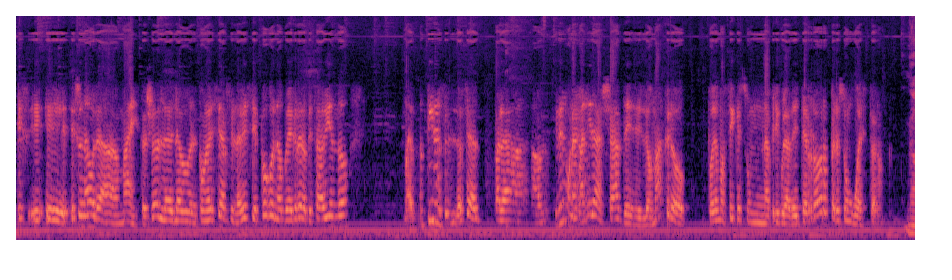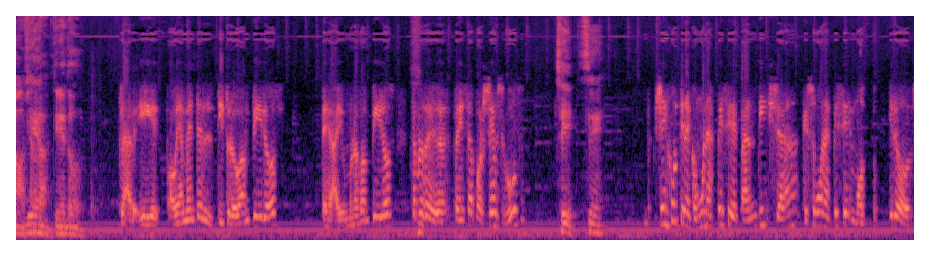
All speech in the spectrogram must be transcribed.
es, eh, eh, es una obra maestra. Yo, la, la- como decía, la vi hace poco, no podía creer lo que estaba viendo. Vampiros, o sea, para de una manera ya desde lo macro, podemos decir que es una película de terror, pero es un western. No, ya está, tiene todo. Claro, y obviamente el título Vampiros, eh, hay unos vampiros, está protagonizada por James Wood. Sí. Sí. James Wood tiene como una especie de pandilla, que son una especie de motoqueros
